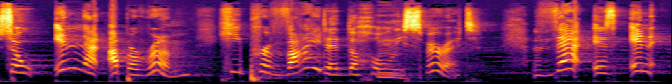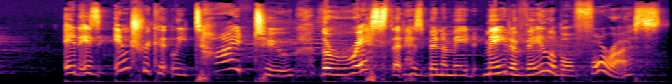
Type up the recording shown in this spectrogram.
So in that upper room, he provided the Holy hmm. Spirit. That is in it is intricately tied to the rest that has been made, made available for us.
